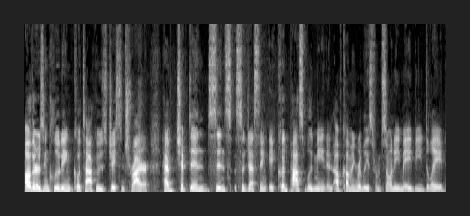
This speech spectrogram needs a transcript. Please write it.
Others, including Kotaku's Jason Schreier, have chipped in since suggesting it could possibly mean an upcoming release from Sony may be delayed.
